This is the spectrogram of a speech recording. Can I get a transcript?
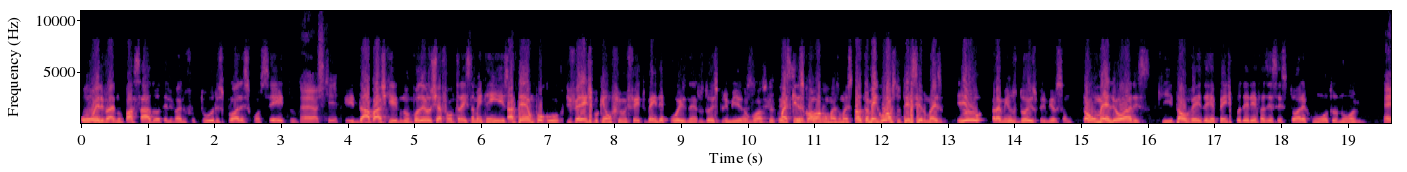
Um ele vai no passado, o outro ele vai no futuro, explora esse conceito. É, acho que E dá, acho que no Poderoso Chefão 3 também tem isso. Até é um pouco diferente, porque é um filme feito bem depois, né? Dos dois Eu primeiros. gosto do terceiro. Mas que eles colocam também. mais uma história. Eu também gosto do terceiro, mas eu, para mim, os dois primeiros são tão melhores que talvez de repente poderia fazer essa história com outro nome. É,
